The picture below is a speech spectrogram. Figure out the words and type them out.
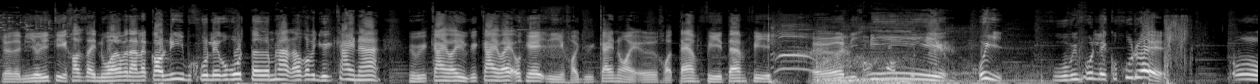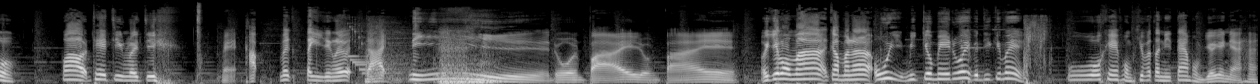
เดี๋ยวแต่นี้โยจิจิเข้าใส่นัวแล้วนะแล้วก็นี่คุณเลยก็พูดเติมฮะเราก็ไปอยู่ใกล้ๆนะ อยู่ใกล้ๆไว้อยู่ใกล้ๆไว้โอเคนี่ขออยู่ใกล้ๆหน่อยเออขอแต้มฟรีแต้มฟรีเออนี่นี่อุ้ยโหไม่พูดเลยก็พูดด้วย โอ้ ว้าวเท่จริงเลยจริงแหมอัพไม่ตีจังเลยได้นี่ โดนไปโดนไปโอเคผมมากลับมาแล้วอุ้ยมีเกียวเมย์ด้วยเป็นดีเกียวเมย์โอ้โอเค ผมคิดว่าตอนนี้แต้มผมเยอะอย่างเนี้ยฮะ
